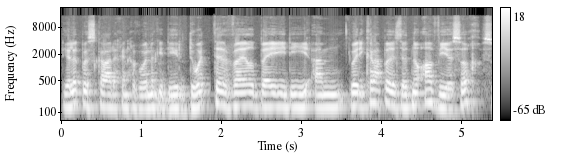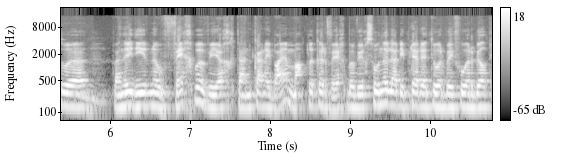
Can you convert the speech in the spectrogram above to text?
lelik beskadig en gewoonlik die dier dood terwyl by die ehm um, by die krappe is dit nou afwesig. So wanneer die dier nou wegbeweeg, dan kan hy baie makliker wegbeweeg sonder dat die predator byvoorbeeld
